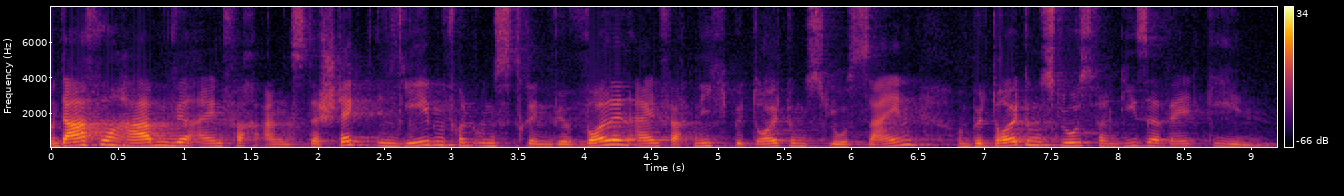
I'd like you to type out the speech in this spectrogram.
Und davor haben wir einfach Angst. Das steckt in jedem von uns drin. Wir wollen einfach nicht bedeutungslos sein und bedeutungslos von dieser Welt gehen.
